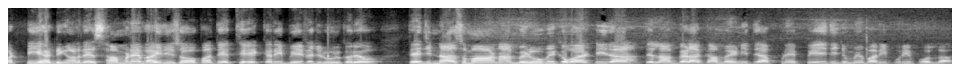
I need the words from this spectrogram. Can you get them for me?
ਪੱਟੀ ਹੱਡੀਆਂ ਵਾਲੇ ਦੇ ਸਾਹਮਣੇ ਬਾਈ ਦੀ ਸ਼ੌਪ ਆ ਤੇ ਇੱਥੇ ਇੱਕ ਵਾਰੀ ਵਿਜ਼ਿਟ ਜ਼ਰੂਰ ਕਰਿਓ। ਤੇ ਜਿੰਨਾ ਸਮਾਨ ਆ ਮਿਲੂ ਵੀ ਕੁਆਲਿਟੀ ਦਾ ਤੇ ਲਾਂਬੇ ਵਾਲਾ ਕੰਮ ਹੈ ਨਹੀਂ ਤੇ ਆਪਣੇ ਪੇਜ ਦੀ ਜ਼ਿੰਮੇਵਾਰੀ ਪੂਰੀ ਫੁੱਲ ਆ।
